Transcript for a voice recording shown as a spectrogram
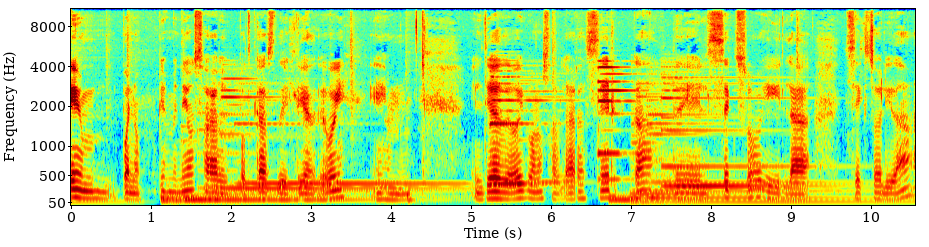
Em, bueno, bienvenidos al podcast del día de hoy. Em, el día de hoy vamos a hablar acerca del sexo y la sexualidad.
